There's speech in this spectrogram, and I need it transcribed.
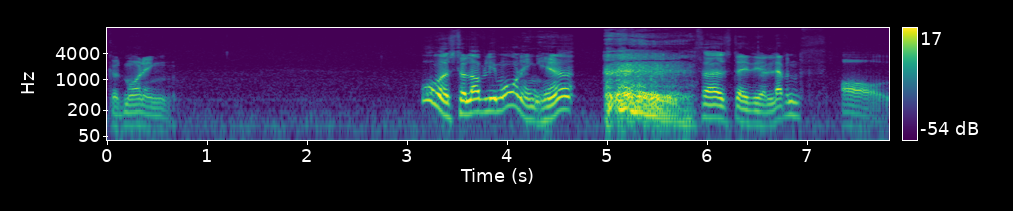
good morning. Almost a lovely morning here. Thursday the 11th of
